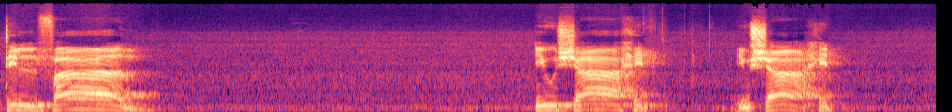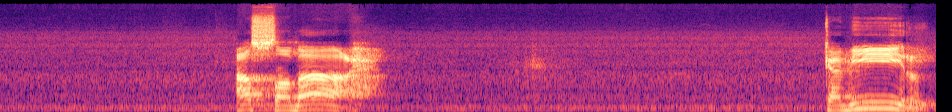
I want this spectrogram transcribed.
Tilfad yushahid yushahid as-sabah kabir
